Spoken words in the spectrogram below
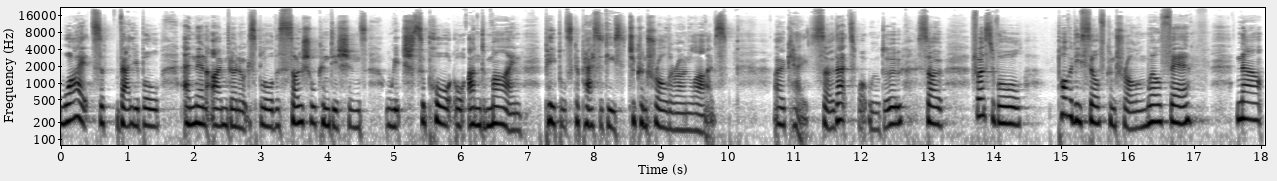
why it's valuable, and then I'm going to explore the social conditions which support or undermine people's capacities to control their own lives. Okay, so that's what we'll do. So, first of all, poverty, self control, and welfare. Now,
